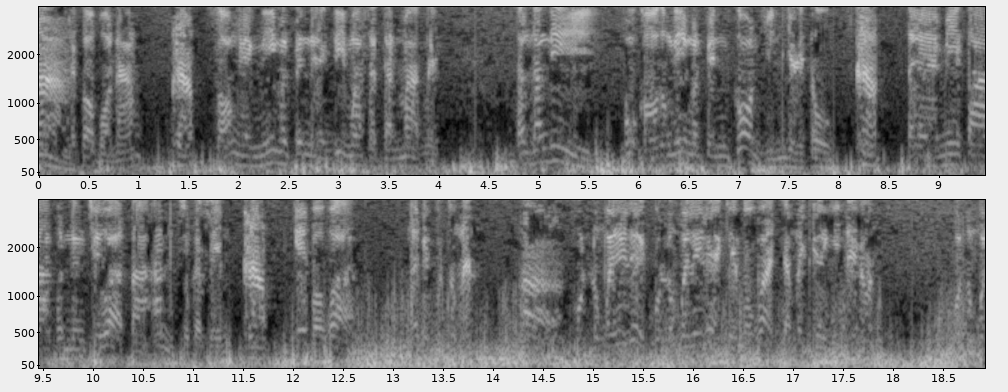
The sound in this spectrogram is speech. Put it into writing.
อ่า แล้วก็บ่อน้ำ ครับ สองแห่งนี้มันเป็นแห่งที่มหัศจรรย์มากเลย ทั้งทั้งๆที่ ภูเขาตรงนี้มันเป็นก้อนหินใหญ่โต ครับ แต่มีตาคนหนึ่งชื่อว่าตาอั้นสุกเกษมครับ แกบอกว่าให้ไปขุดตรงนั้นอ่าขุดลงไปเรื่อยๆขุดลงไปเรื่อยๆแกบอกว่าจะไม่เจอหินแน่นอนขุดลงไป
